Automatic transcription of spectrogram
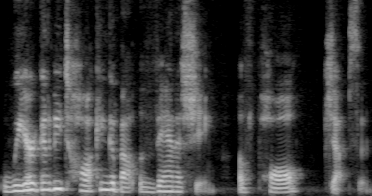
we are going to be talking about the vanishing of Paul Jepson.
